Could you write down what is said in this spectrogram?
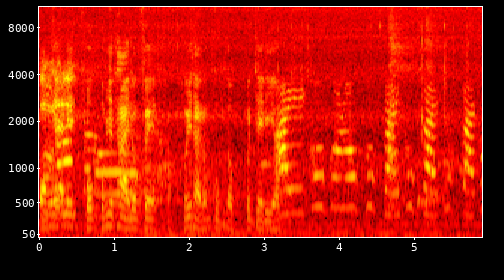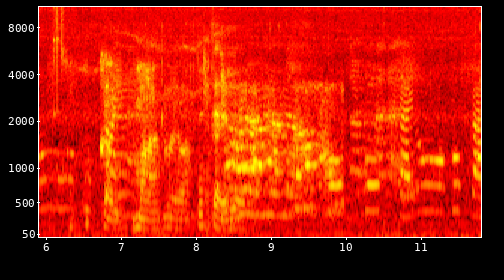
ผมจะผมผมจะถ่ายลงเฟซครับผมจะถ่ายลงกลุ่มกับคนใจดีครับไอ้กุ๊กกุ๊กลูกกุ๊กไก่กุ๊กไก่กุ๊กไก่กุ๊กกุ๊กกุ๊กไก่มาด้วยวะกุ๊กไก่ด้วยกุ๊กกุ๊กไก่กุ๊กไก่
